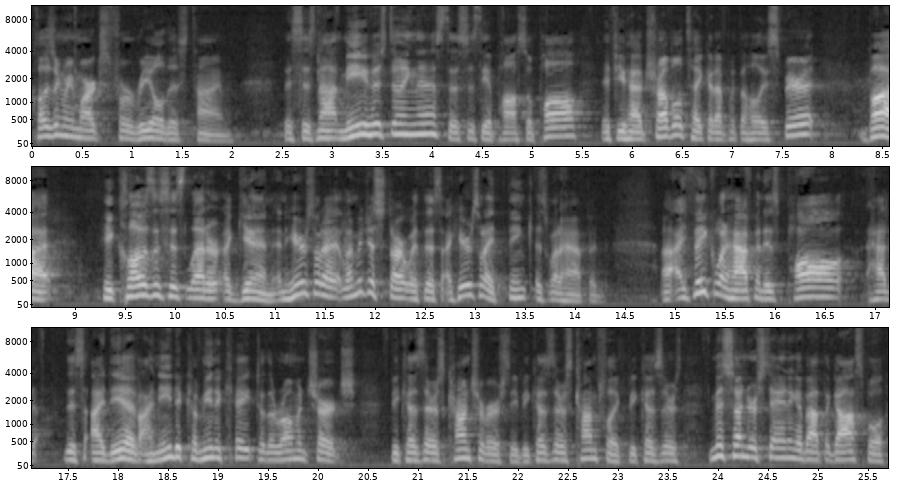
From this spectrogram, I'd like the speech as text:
closing Remarks for Real this time. This is not me who's doing this. This is the Apostle Paul. If you have trouble, take it up with the Holy Spirit. But he closes his letter again. And here's what I, let me just start with this. Here's what I think is what happened. Uh, I think what happened is Paul had this idea of I need to communicate to the Roman church because there's controversy, because there's conflict, because there's misunderstanding about the gospel.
